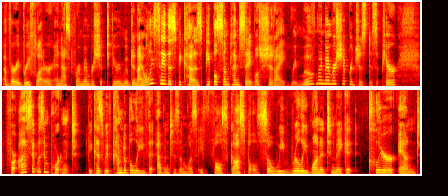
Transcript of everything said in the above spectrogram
a very brief letter, and asked for our membership to be removed. And I only say this because people sometimes say, well, should I remove my membership or just disappear? For us, it was important because we've come to believe that Adventism was a false gospel. So we really wanted to make it clear and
